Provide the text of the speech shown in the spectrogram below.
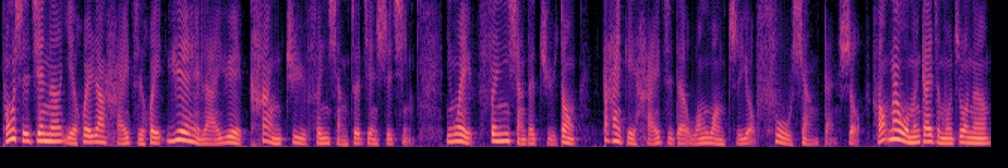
同时间呢，也会让孩子会越来越抗拒分享这件事情，因为分享的举动带给孩子的往往只有负向感受。好，那我们该怎么做呢？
